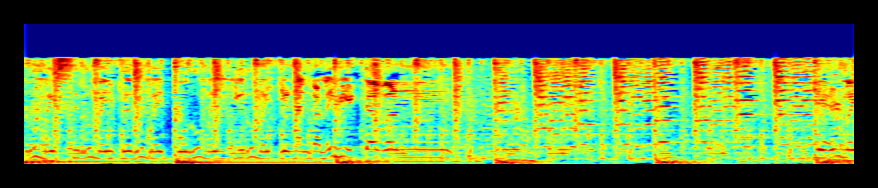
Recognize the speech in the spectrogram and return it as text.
அருமை சிறுமை வெறுமை பொறுமை இருமை இனங்களை மீட்டவன். ஏழ்மை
